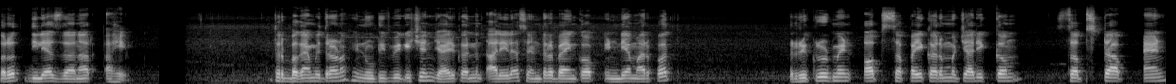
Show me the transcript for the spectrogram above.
परत दिल्या जाणार आहे. तर बघा मित्रांनो हे नोटिफिकेशन जाहीर करण्यात आलेलं सेंट्रल बँक ऑफ इंडियामार्फत रिक्रुटमेंट ऑफ सफाई कर्मचारी कम सबस्टाफ अँड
